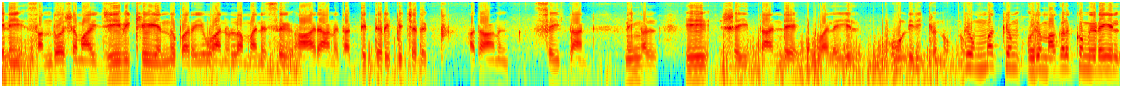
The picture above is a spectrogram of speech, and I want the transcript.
ഇനി സന്തോഷമായി ജീവിക്കൂ എന്ന് പറയുവാനുള്ള മനസ്സ് ആരാണ് തട്ടിത്തെറിപ്പിച്ചത്? അതാണ് ഷെയ്ത്താൻ നിങ്ങൾ ഈ ഷെയ്ത്താന്റെ വലയിൽ പൂണ്ടിരിക്കുന്നു. ഒരു ഉമ്മയ്ക്കും ഒരു മകൾക്കും ഇടയിൽ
